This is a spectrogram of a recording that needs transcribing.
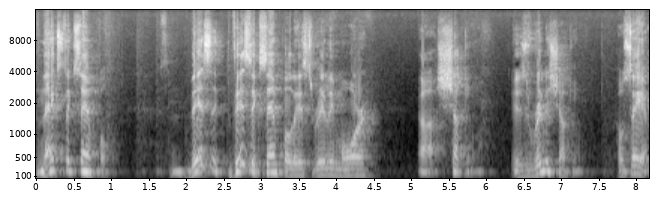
Next example This, this example is really more uh, shocking. It's really shocking. Hosea.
